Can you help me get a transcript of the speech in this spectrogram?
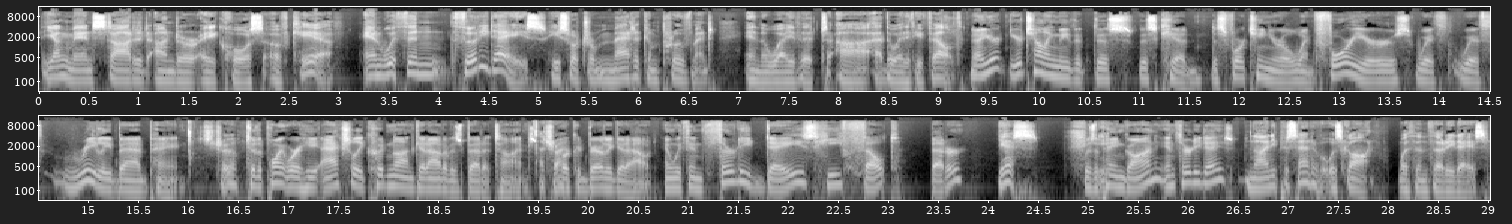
the young man started under a course of care. And within 30 days, he saw dramatic improvement in the way that uh, the way that he felt. Now you're you're telling me that this this kid, this 14 year old, went four years with with really bad pain. It's true. To the point where he actually could not get out of his bed at times. That's right. Or could barely get out. And within 30 days, he felt better. Yes. Was the pain gone in 30 days? 90% of it was gone within 30 days.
